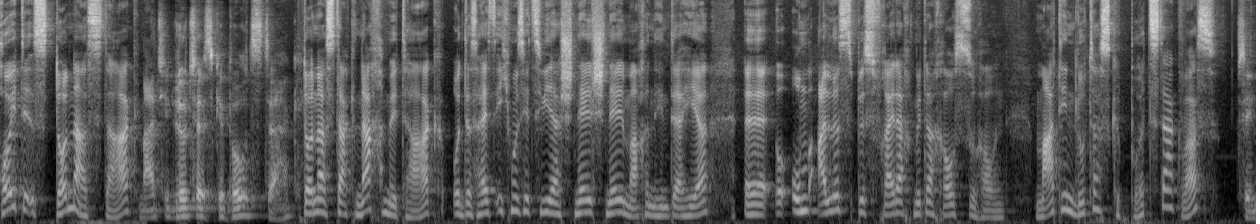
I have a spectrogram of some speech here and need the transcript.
heute ist Donnerstag. Martin Luthers Geburtstag. Donnerstagnachmittag und das heißt, ich muss jetzt wieder schnell, schnell machen hinterher, äh, um alles bis Freitagmittag rauszuhauen. Martin Luthers Geburtstag, was? 10.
